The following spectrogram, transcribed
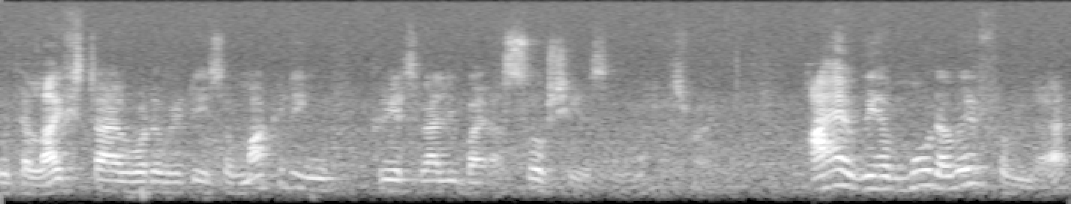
with a lifestyle, whatever it is. So marketing creates value by association. That's right. I have, we have moved away from that.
